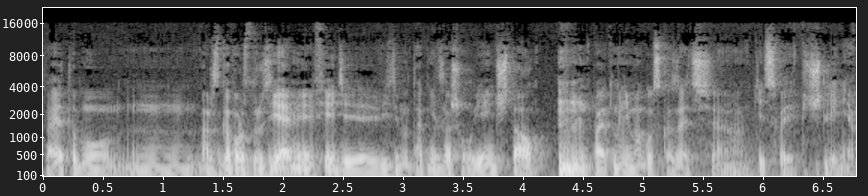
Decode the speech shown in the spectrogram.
Поэтому разговор с друзьями Феди, видимо, так не зашел. Я не читал, поэтому не могу сказать э, какие-то свои впечатления.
